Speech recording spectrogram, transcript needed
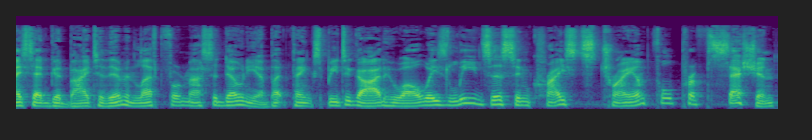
I said goodbye to them and left for Macedonia, but thanks be to God who always leads us in Christ's triumphal procession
